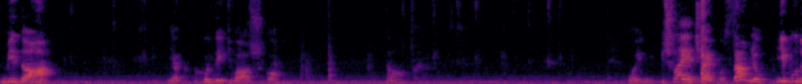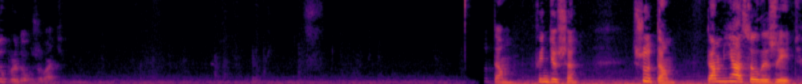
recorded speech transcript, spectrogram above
біда, ходить важко. Так. Ой, пішла я чай поставлю і буду продовжувати. Що там, Фіндюша? Що там? Там м'ясо лежить.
